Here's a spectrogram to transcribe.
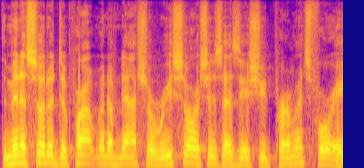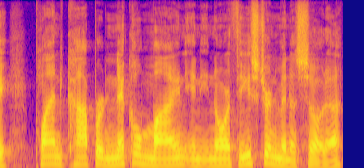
The Minnesota Department of Natural Resources has issued permits for a planned copper nickel mine in northeastern Minnesota.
